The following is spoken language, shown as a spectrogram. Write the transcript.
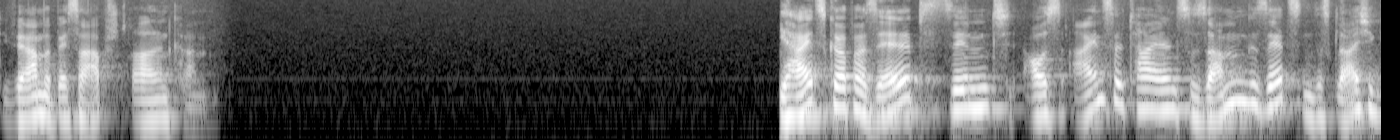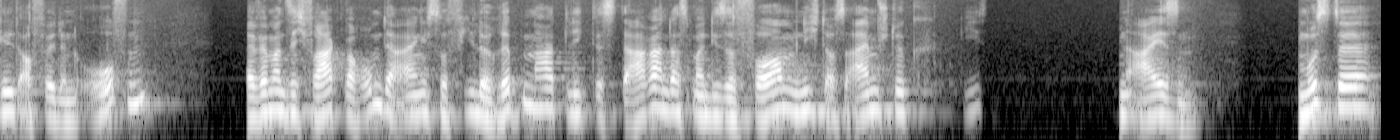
die Wärme besser abstrahlen kann. Die Heizkörper selbst sind aus Einzelteilen zusammengesetzt und das gleiche gilt auch für den Ofen. Wenn man sich fragt, warum der eigentlich so viele Rippen hat, liegt es daran, dass man diese Form nicht aus einem Stück in Eisen. Ich musste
